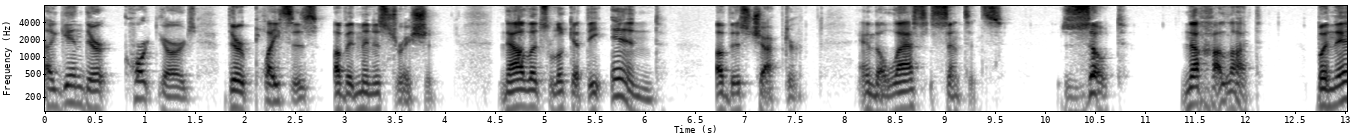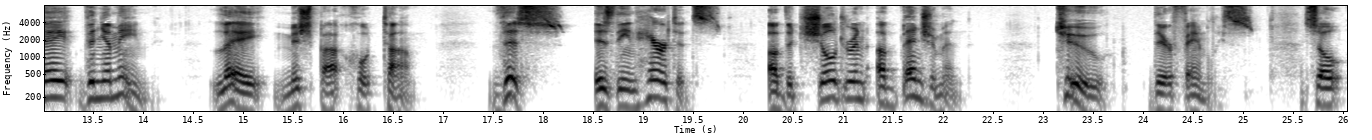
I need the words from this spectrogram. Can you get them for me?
again their courtyards, their places of administration. Now let's look at the end of this chapter and the last sentence. Zot nachalat b'nei Binyamin le mishpachotam. This is the inheritance of the children of Benjamin to their families. So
